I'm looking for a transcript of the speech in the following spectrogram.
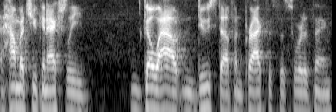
how much you can actually go out and do stuff and practice this sort of thing.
